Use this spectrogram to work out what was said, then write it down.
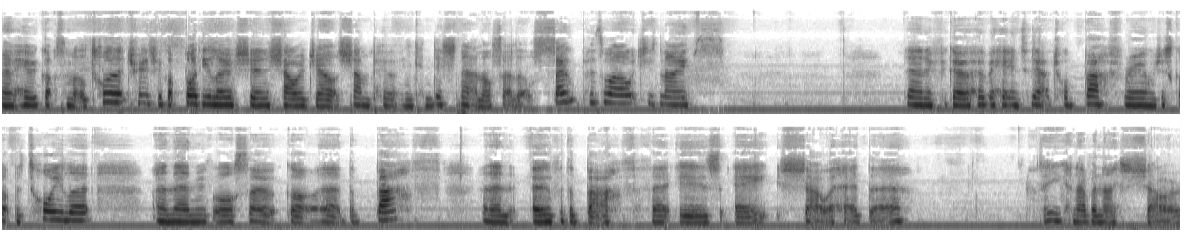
Over here we've got some little toiletries. We've got body lotion shower gel shampoo and conditioner and also a little soap as well which is nice then if we go over here into the actual bathroom, we've just got the toilet and then we've also got uh, the bath and then over the bath there is a shower head there so you can have a nice shower.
